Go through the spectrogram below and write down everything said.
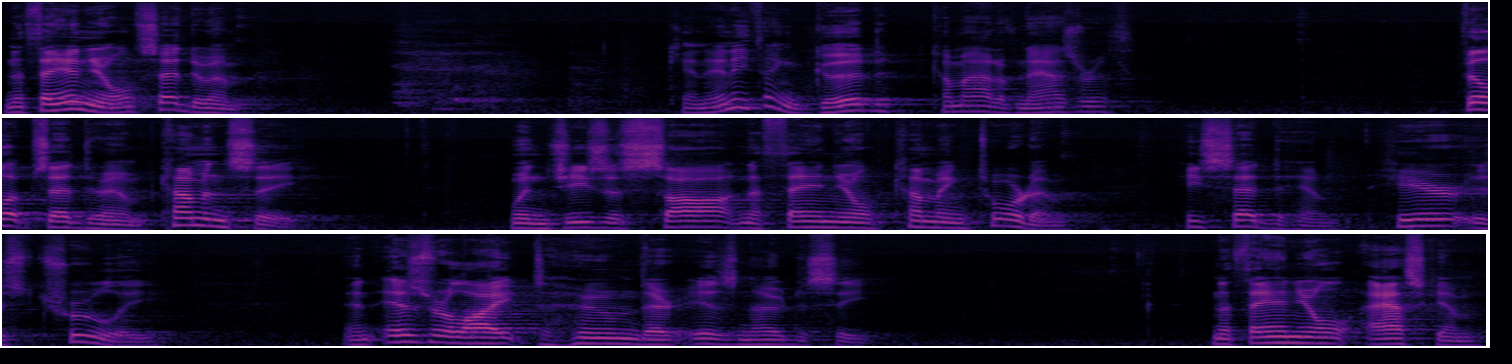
Nathanael said to him, Can anything good come out of Nazareth? Philip said to him, Come and see. When Jesus saw Nathanael coming toward him, he said to him, Here is truly an Israelite to whom there is no deceit. Nathanael asked him,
